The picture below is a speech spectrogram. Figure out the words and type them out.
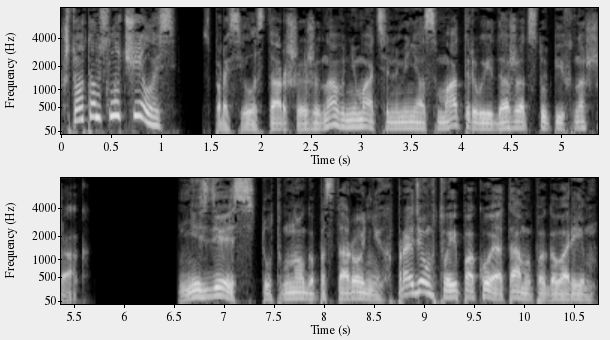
Что там случилось?» — спросила старшая жена, внимательно меня осматривая и даже отступив на шаг. «Не здесь, тут много посторонних. Пройдем в твои покои, а там и поговорим».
